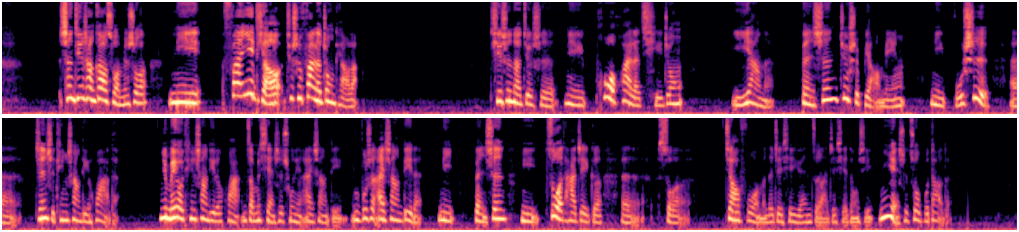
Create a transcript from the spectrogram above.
圣经上告诉我们说，你犯一条就是犯了众条了。其实呢，就是你破坏了其中一样呢，本身就是表明你不是呃真是听上帝话的。你没有听上帝的话，你怎么显示出你爱上帝？你不是爱上帝的，你本身你做他这个呃所交付我们的这些原则啊，这些东西，你也是做不到的。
